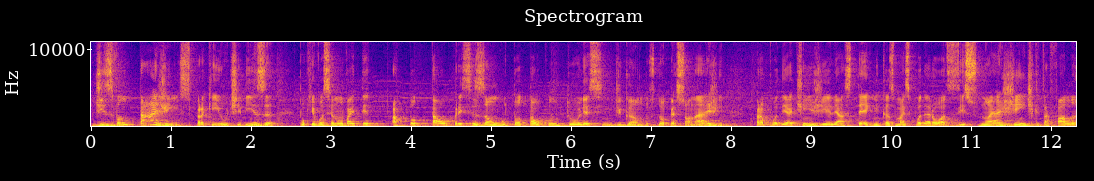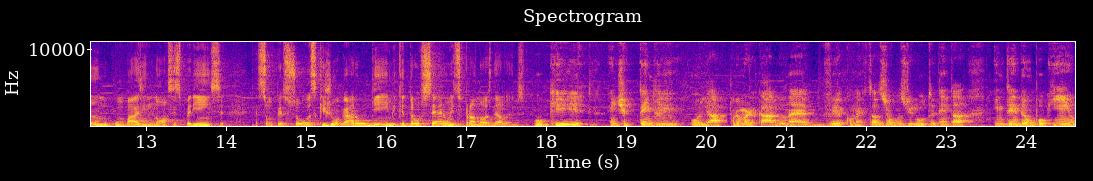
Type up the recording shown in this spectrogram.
desvantagens para quem o utiliza, porque você não vai ter a total precisão, o total controle, assim, digamos, do personagem para poder atingir ali, as técnicas mais poderosas. Isso não é a gente que está falando com base em nossa experiência. São pessoas que jogaram o game que trouxeram isso para nós, né, Alanis? O que a gente tem que olhar para o mercado, né, ver como é que tá os jogos de luta e tentar entender um pouquinho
